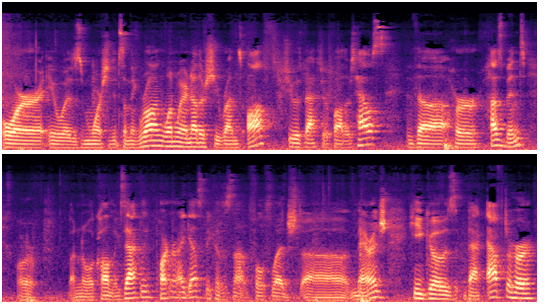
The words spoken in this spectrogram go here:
or it was more she did something wrong. One way or another, she runs off. She goes back to her father's house. The her husband, or I don't know what to call him exactly, partner, I guess, because it's not full fledged uh, marriage. He goes back after her,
